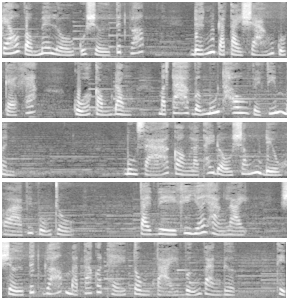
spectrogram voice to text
kéo vào mê lộ của sự tích góp đến cả tài sản của kẻ khác, của cộng đồng mà ta vẫn muốn thâu về phía mình? Buông xả còn là thái độ sống điều hòa với vũ trụ tại vì khi giới hạn lại sự tích góp mà ta có thể tồn tại vững vàng được thì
